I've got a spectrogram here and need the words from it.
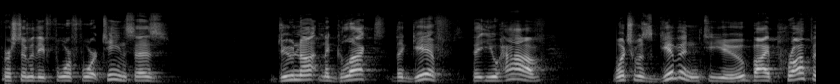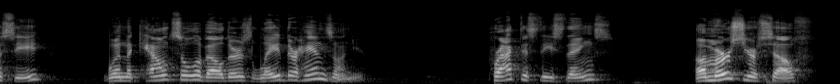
1 Timothy 4:14 says, "Do not neglect the gift that you have, which was given to you by prophecy when the council of elders laid their hands on you. Practice these things, immerse yourself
